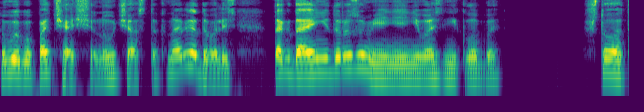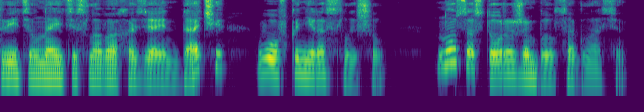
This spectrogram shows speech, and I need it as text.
Вы бы почаще на участок наведывались, тогда и недоразумения не возникло бы. Что ответил на эти слова хозяин дачи, Вовка не расслышал, но со сторожем был согласен.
